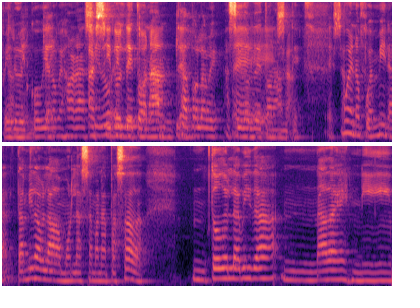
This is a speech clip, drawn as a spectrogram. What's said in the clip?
pero el COVID a lo mejor ha sido, el detonante, ha sido el detonante. Bueno, pues mira, también hablábamos la semana pasada todo en la vida, mm, nada es ni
